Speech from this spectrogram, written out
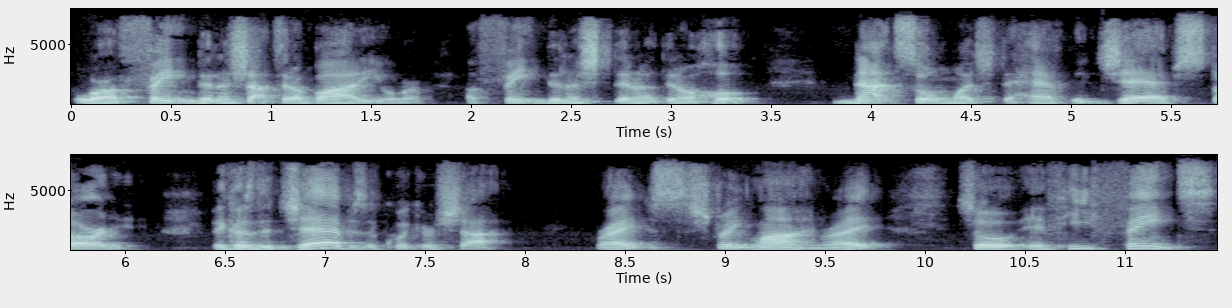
or a feint and then a shot to the body, or a feint and then a, then a, then a hook. Not so much to have the jab started because the jab is a quicker shot right? It's a straight line, right? So if he feints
